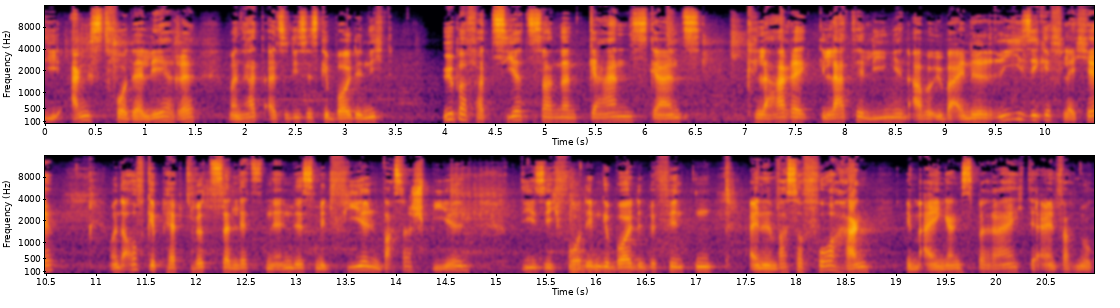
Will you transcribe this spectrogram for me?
die Angst vor der Leere. Man hat also dieses Gebäude nicht überverziert, sondern ganz, ganz klare, glatte Linien, aber über eine riesige Fläche. Und aufgepeppt wird es dann letzten Endes mit vielen Wasserspielen, die sich vor dem Gebäude befinden, einen Wasservorhang im Eingangsbereich, der einfach nur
